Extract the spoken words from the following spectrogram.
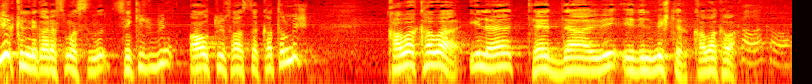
bir klinik araştırmasını 8600 hasta katılmış kava kava ile tedavi edilmiştir. Kava kava. Kava kava.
